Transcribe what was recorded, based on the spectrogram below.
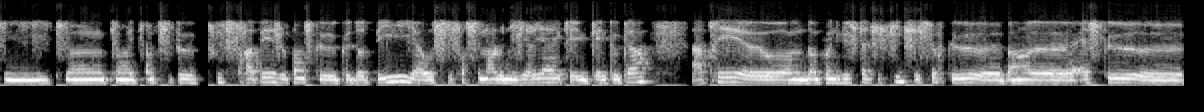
qui, qui, ont, qui ont été un petit peu plus frappés, je pense, que, que d'autres pays. Il y a aussi forcément le Nigeria qui a eu quelques cas. Après, euh, d'un point de vue statistique, c'est sûr que euh, ben, est-ce que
